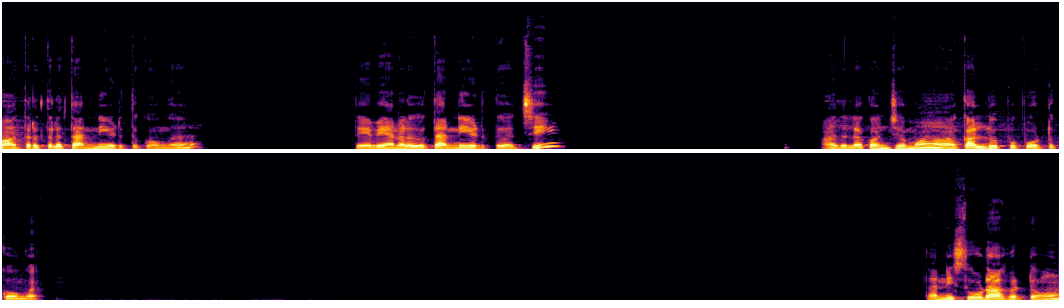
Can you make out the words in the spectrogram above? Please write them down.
பாத்திரத்தில் தண்ணி எடுத்துக்கோங்க. தேவையான அளவு தண்ணி எடுத்து வச்சு அதில் கொஞ்சமாக கல்லுப்பு போட்டுக்கோங்க. தண்ணி சூடாகட்டும்.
